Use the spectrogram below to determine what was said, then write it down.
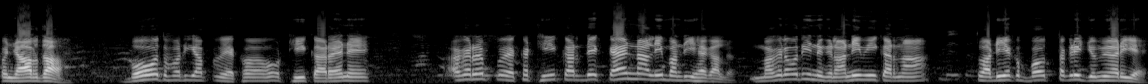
ਪੰਜਾਬ ਦਾ ਬਹੁਤ ਵਧੀਆ ਭਵਿੱਖ ਉਹ ਠੀਕ ਕਰ ਰਹੇ ਨੇ ਅਗਰ ਭਵਿੱਖ ਠੀਕ ਕਰਦੇ ਕਹਿਣ ਨਾਲ ਨਹੀਂ ਬੰਦੀ ਹੈ ਗੱਲ। ਮਗਰ ਉਹਦੀ ਨਿਗਰਾਨੀ ਵੀ ਕਰਨਾ ਤੁਹਾਡੀ ਇੱਕ ਬਹੁਤ ਤਕੜੀ ਜ਼ਿੰਮੇਵਾਰੀ ਹੈ।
